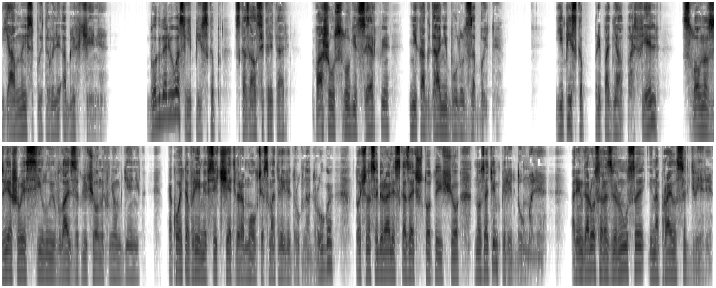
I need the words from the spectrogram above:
явно испытывали облегчение. «Благодарю вас, епископ», — сказал секретарь. «Ваши услуги церкви никогда не будут забыты». Епископ приподнял портфель, словно взвешивая силу и власть заключенных в нем денег, Какое-то время все четверо молча смотрели друг на друга, точно собирались сказать что-то еще, но затем передумали. Оренгороса развернулся и направился к двери.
